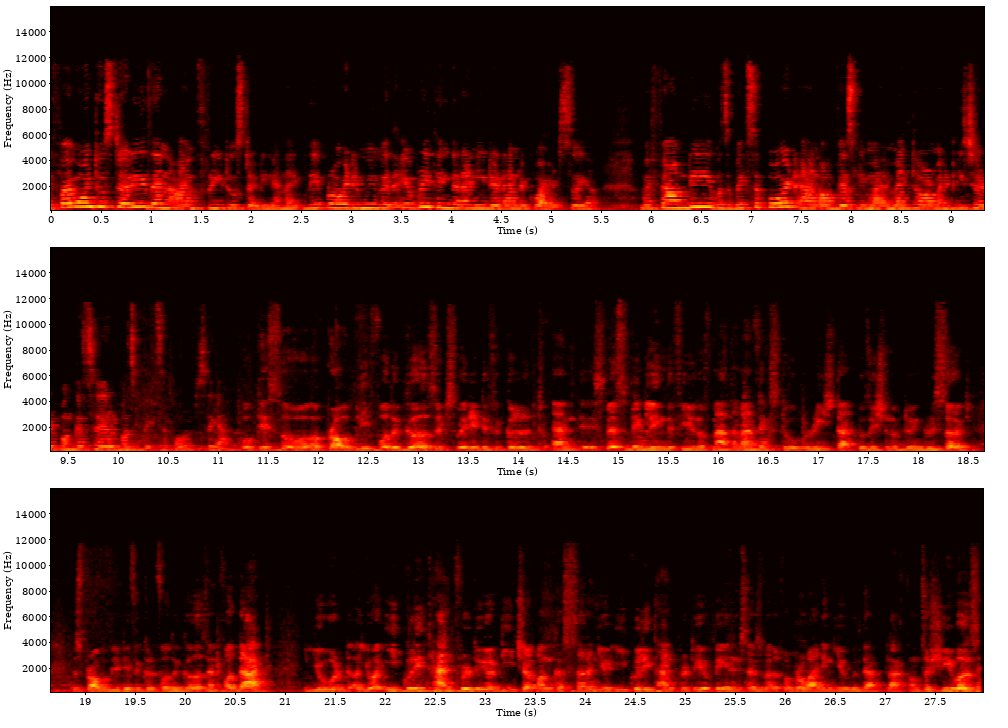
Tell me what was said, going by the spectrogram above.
if I want to study, then I'm free to study, and like they provided me with everything that I needed and required. So yeah. My family was a big support and obviously my mentor my teacher pankaj sir was a big support. So yeah. Okay, so uh, probably for the girls it's very difficult, and specifically Yeah. in the field of mathematics, to reach that position of doing research. Is probably difficult for the girls, and for that you would you are equally thankful to your teacher Pankaj sir, and you're equally thankful to your parents as well for providing you with that platform. So she was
